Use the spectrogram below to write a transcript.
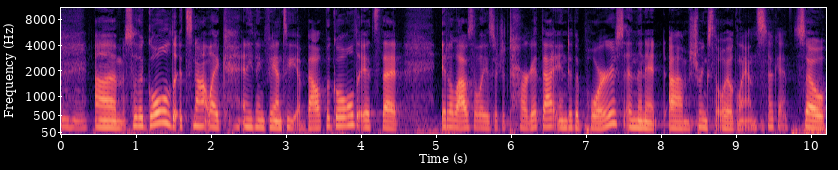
Mm-hmm. Um, so the gold, it's not like anything fancy about the gold. It's that it allows the laser to target that into the pores, and then it um, shrinks the oil glands. Okay. So,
